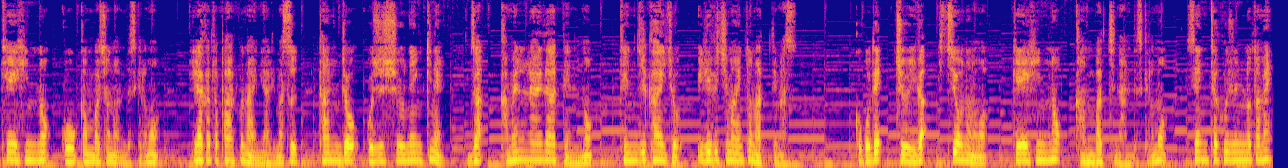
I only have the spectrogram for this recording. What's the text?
景品の交換場所なんですけども、平方パーク内にあります誕生50周年記念ザ・仮面ライダー展の展示会場入り口前となっています。ここで注意が必要なのは景品の缶バッジなんですけども、先着順のため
